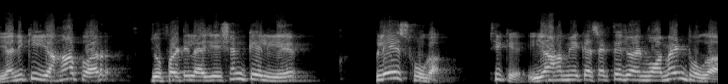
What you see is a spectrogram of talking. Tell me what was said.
यानी कि यहाँ पर जो फर्टिलाइजेशन के लिए प्लेस होगा, ठीक है? या हम ये कह सकते हैं जो एनवायरमेंट होगा,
